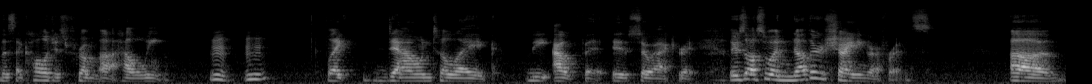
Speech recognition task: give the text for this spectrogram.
the psychologist from uh, Halloween. Mm, hmm Like down to like the outfit is so accurate. There's also another Shining reference. Um,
